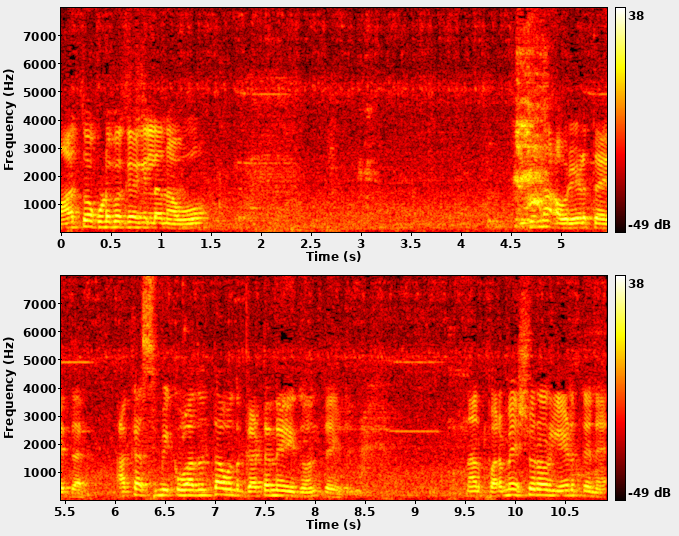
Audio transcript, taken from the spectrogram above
ಮಹತ್ವ ಕೊಡಬೇಕಾಗಿಲ್ಲ ನಾವು. ಇದನ್ನು ಅವ್ರು ಹೇಳ್ತಾ ಇದ್ದಾರೆ. ಆಕಸ್ಮಿಕವಾದಂಥ ಒಂದು ಘಟನೆ ಇದು ಅಂತ ಹೇಳಿ. ನಾನು ಪರಮೇಶ್ವರ್ ಅವ್ರಿಗೆ ಹೇಳ್ತೇನೆ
